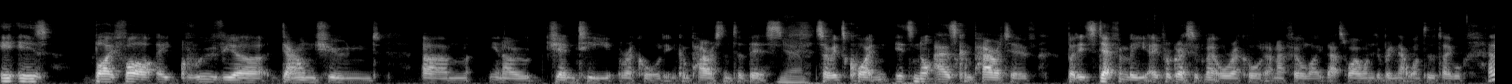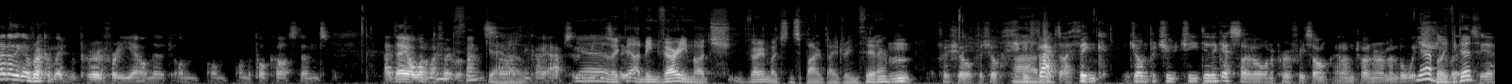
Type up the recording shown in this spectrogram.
It is by far a groovier, down-tuned, um, you know, djenty record in comparison to this. Yeah. So it's quite, it's not as comparative, but it's definitely a progressive metal record, and I feel like that's why I wanted to bring that one to the table. And I don't think I've recommended Periphery yet on the on, on, on the podcast, and uh, they are one of my favourite bands. you So I think I absolutely Yeah, like I that. mean, very much, very much inspired by Dream Theater. Mm, for sure, for sure. In Um, fact, I think John Petrucci did a guest solo on a Periphery song, and I'm trying to remember which. Yeah, I believe he it is, did. Yeah.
